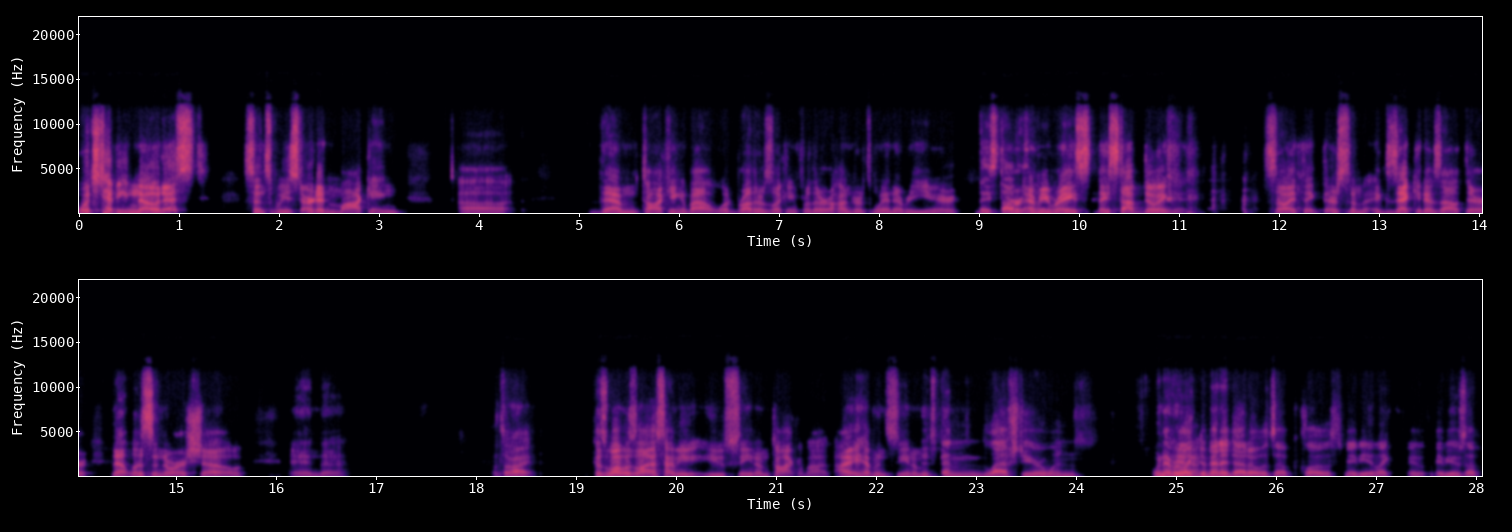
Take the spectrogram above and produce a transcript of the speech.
which have you noticed since we started mocking uh, them talking about Wood Brothers looking for their 100th win every year They stopped every it. race? They stopped doing it. so I think there's some executives out there that listen to our show and uh, That's all right. because when was the last time you you've seen them talk about? I haven't seen them. It's been last year when, whenever Yeah. like the Benedetto was up close, maybe like maybe it was up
